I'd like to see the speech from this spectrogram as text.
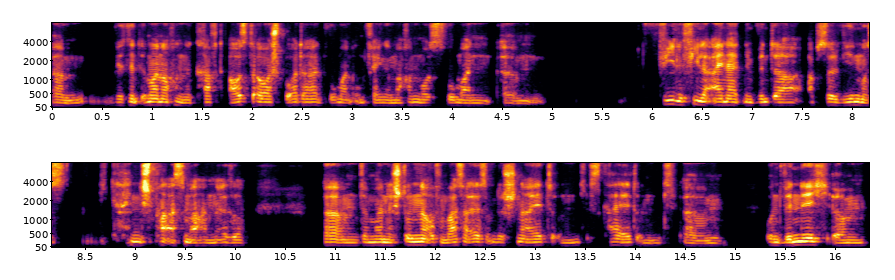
ähm, wir sind immer noch eine Kraftausdauersportart, wo man Umfänge machen muss, wo man ähm, viele, viele Einheiten im Winter absolvieren muss, die keinen Spaß machen. Also ähm, wenn man eine Stunde auf dem Wasser ist und es schneit und es ist kalt und, ähm, und windig, ähm,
